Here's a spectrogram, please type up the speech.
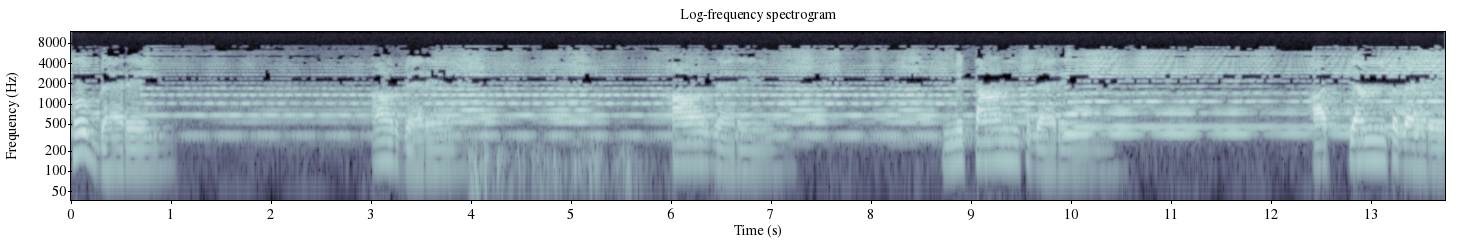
खूब गहरे। और गहरे और गहरे नितांत गहरे अत्यंत गहरे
